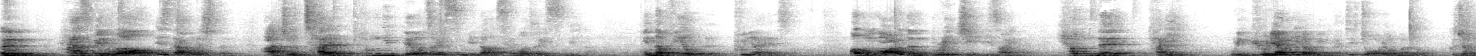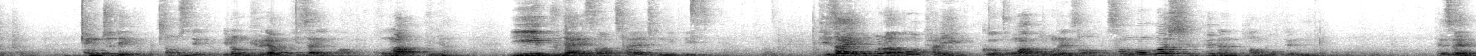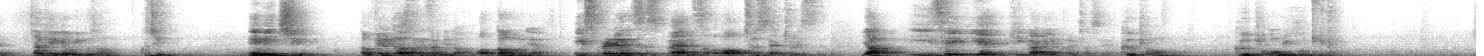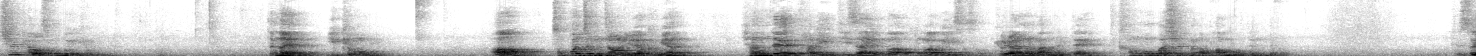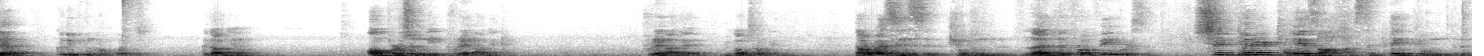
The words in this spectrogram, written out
은 has been well established. 아주 잘 확립되어져 있습니다. 세워져 있습니다. In the field 분야에서 of modern bridge design 현대 다리 우리 교량이라고 얘기하지 좀 어려운 말로 그죠? 행주대교, 성수대교 이런 교량 디자인과 공학 분야 이 분야에서 잘 정립되어 있습니다. 디자인 부분하고 다리 그 공학 부분에서 성공과 실패는 거예요. 됐어요? 짧게 얘기하면 이거잖아. 그치? Each, the field가 상해서입니다. 어떤 분야? Experience spans about two centuries. 약 2세기의 기간에 걸쳐서요. 그 경험입니다. 그 경험이 뭔데요? 실패와 성공의 경험입니다. 됐나요? 이 경험이. 아, 첫 번째 문장을 요약하면 현대 다리 디자인과 공학에 있어서 교량을 만들 때 성공과 실패가 반복되는 거예요. 됐어요? 그 느낌을 갖고 가야지. 그 다음에요. unfortunately, 불행하게. 불행하게, 유감스럽게도. The lessons, 교훈들, learned from failures. 실패를 통해서 학습된 교훈들은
